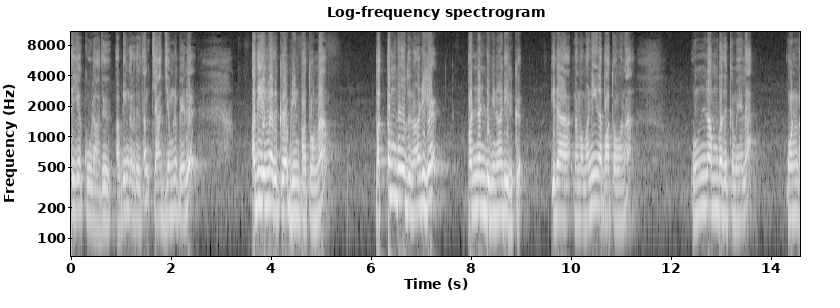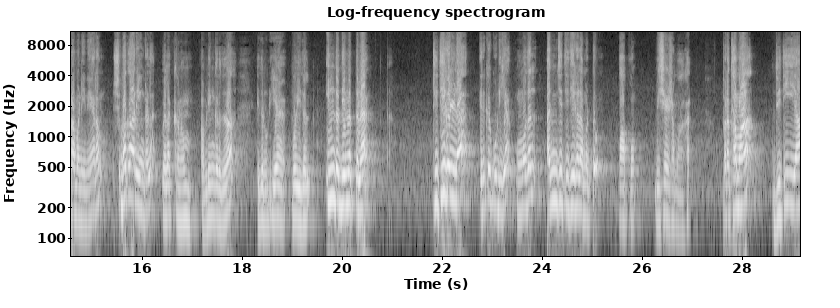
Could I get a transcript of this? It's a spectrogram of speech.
செய்யக்கூடாது அப்படிங்கிறதுக்கு தான் தியாஜ்யம்னு பேரு. அது என்ன இருக்கு அப்படின்னு பார்த்தோம்னா பத்தொம்போது நாழிகை பன்னெண்டு வினாடி இருக்கு. இதை நம்ம மணியில் பார்த்தோம்னா ஒன்னம்பதுக்கு மேலே ஒன்றரை மணி நேரம் சுபகாரியங்களை விளக்கணும் அப்படிங்கிறது தான் இதனுடைய புரிதல். இந்த தினத்தில் திதிகளில் இருக்கக்கூடிய முதல் அஞ்சு திதிகளை மட்டும் பார்ப்போம் விசேஷமாக. பிரதமா த்விதீயா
